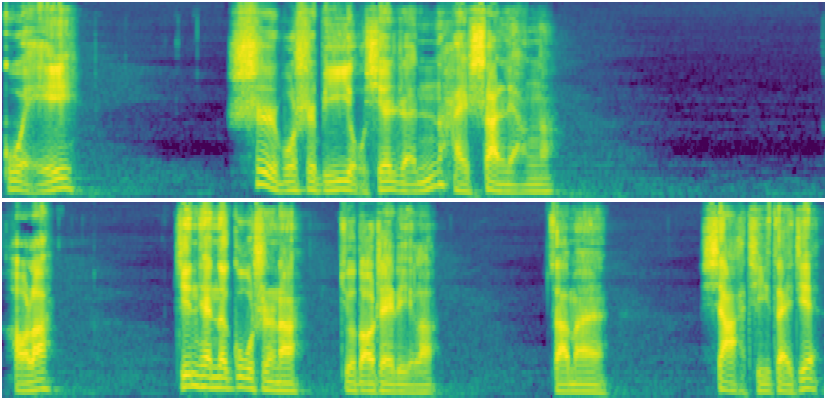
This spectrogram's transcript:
鬼是不是比有些人还善良啊？好了，今天的故事呢就到这里了，咱们下期再见。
